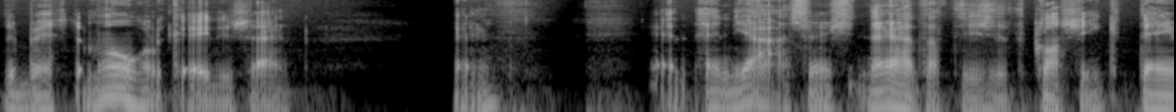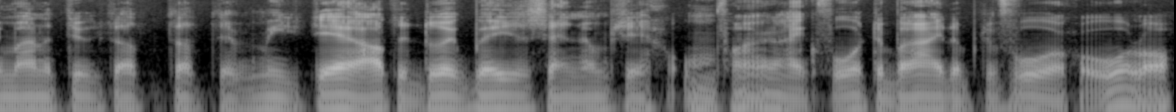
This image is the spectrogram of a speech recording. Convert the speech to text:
de beste mogelijkheden zijn. En, en ja, zoals, nou ja, dat is het klassieke thema natuurlijk, dat, dat de militairen altijd druk bezig zijn om zich omvangrijk voor te bereiden op de vorige oorlog.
